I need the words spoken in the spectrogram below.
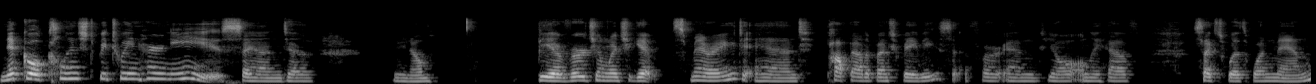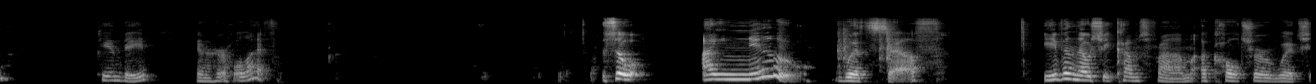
nickel clenched between her knees and uh, you know be a virgin when she gets married and pop out a bunch of babies for and you know only have sex with one man p and v in her whole life so i knew with Zeph, even though she comes from a culture which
